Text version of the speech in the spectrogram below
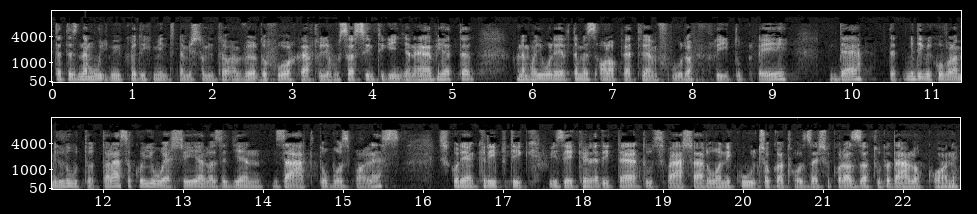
tehát ez nem úgy működik, mint nem is tudom, mint a World of Warcraft, hogy a 20 szintig ingyen elvihetted, hanem ha jól értem, ez alapvetően fura free-to-play, de tehát mindig, mikor valami lootot találsz, akkor jó eséllyel az egy ilyen zárt dobozban lesz, és akkor ilyen kriptik izé kredit el tudsz vásárolni, kulcsokat hozzá, és akkor azzal tudod állokkolni.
